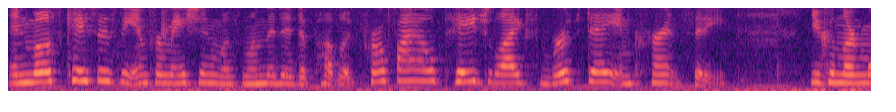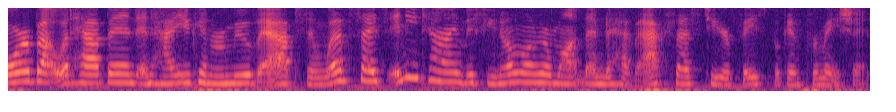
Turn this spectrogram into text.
In most cases, the information was limited to public profile, page likes, birthday, and current city. You can learn more about what happened and how you can remove apps and websites anytime if you no longer want them to have access to your Facebook information.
